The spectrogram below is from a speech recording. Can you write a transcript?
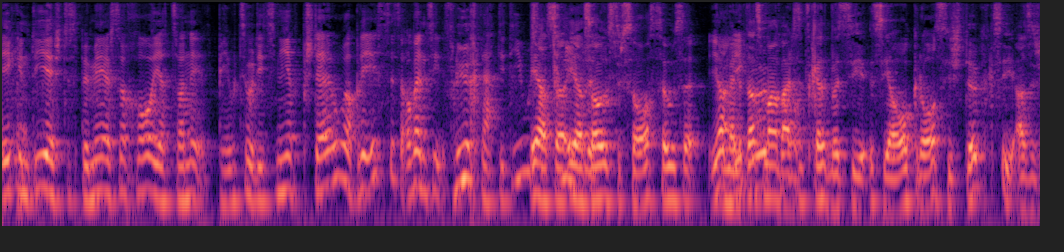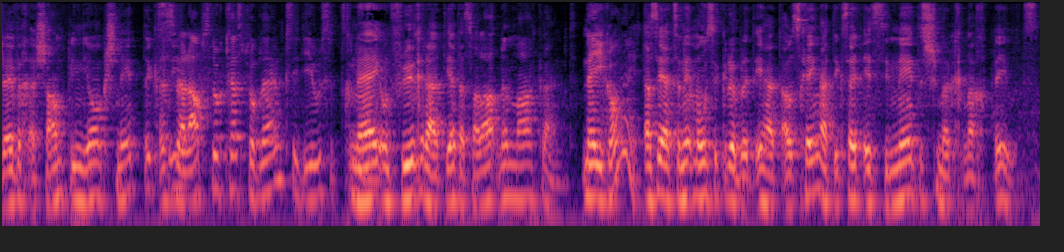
Irgendwie ist das bei mir so gekommen, ich zwar nicht, Pilze würde ich jetzt nie bestellen, aber ich esse es. Auch wenn sie, früher hätte ich die Ich habe so, ich habe so rausgeknüppelt. aus der Sauce raus. Ja, ich meine, ich das Mal wäre es jetzt weil sie, es ja auch grosse Stücke gewesen. Also es war einfach ein Champignon geschnitten. Das gewesen. wäre absolut kein Problem gewesen, die rauszuknüppeln. Nein, und früher hat ja den Salat nicht mehr angelangt. Nein, ich gar nicht. Also ich hätte es nicht mal rausgerübelt. Ich hätte, als Kind hätte ich gesagt, es sind nicht, es schmeckt nach Pilz.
